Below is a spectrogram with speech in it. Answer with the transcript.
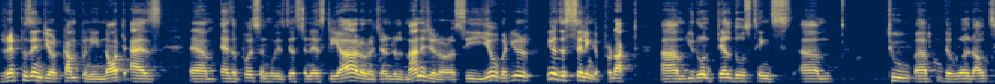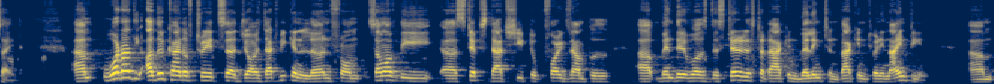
represent your company not as um, as a person who is just an SDR or a general manager or a CEO, but you're you're just selling a product. Um, you don't tell those things um, to uh, the world outside. Um, what are the other kind of traits, uh, George, that we can learn from some of the uh, steps that she took? For example, uh, when there was this terrorist attack in Wellington back in 2019, um,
